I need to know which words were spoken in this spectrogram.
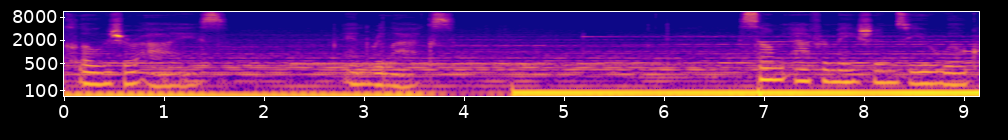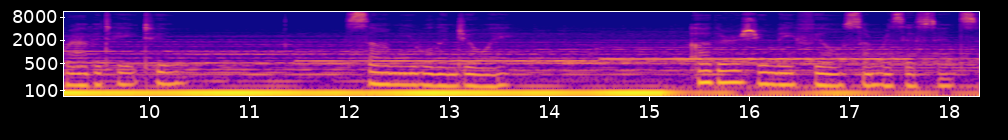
Close your eyes and relax. Some affirmations you will gravitate to, some you will enjoy, others you may feel some resistance,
